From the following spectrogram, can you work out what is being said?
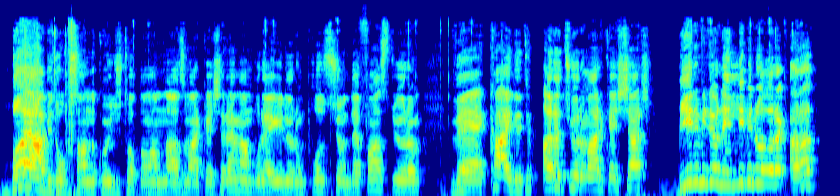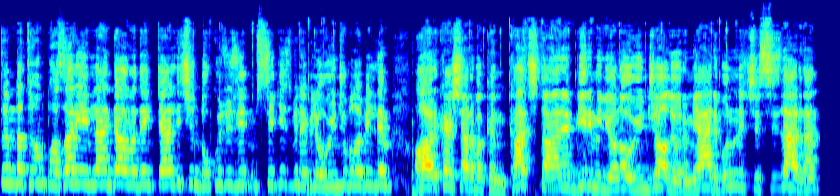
bayağı bir 90'lık oyuncu toplamam lazım arkadaşlar. Hemen buraya geliyorum. Pozisyon defans diyorum. Ve kaydedip aratıyorum arkadaşlar. 1 milyon 50 bin olarak arattığımda tam pazar yenilendiği ana denk geldiği için 978 bine bile oyuncu bulabildim. Arkadaşlar bakın kaç tane 1 milyona oyuncu alıyorum. Yani bunun için sizlerden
